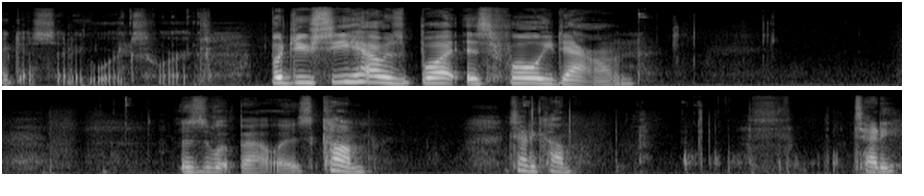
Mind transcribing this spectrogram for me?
I guess setting works for it. But do you see how his butt is fully down? This is what bow is. Come. Teddy, come. Teddy.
